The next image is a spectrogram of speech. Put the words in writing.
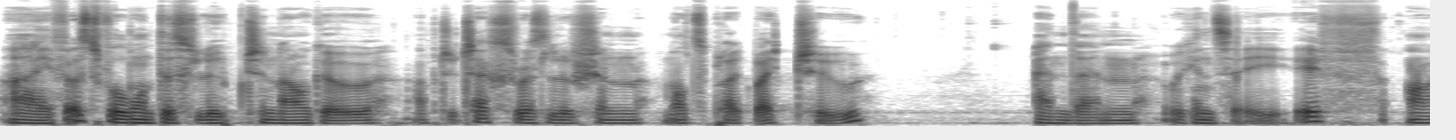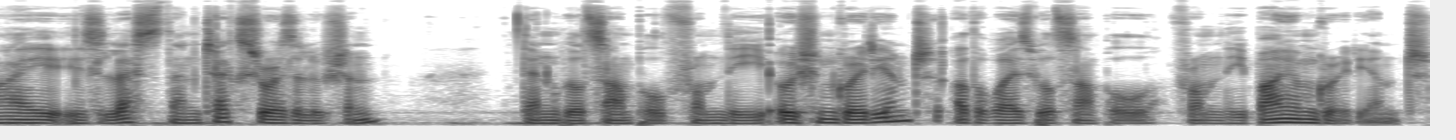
I first of all want this loop to now go up to text resolution multiplied by 2, and then we can say if i is less than text resolution, then we'll sample from the ocean gradient, otherwise we'll sample from the biome gradient.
